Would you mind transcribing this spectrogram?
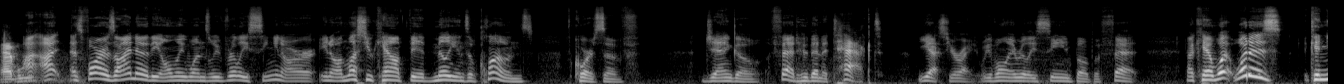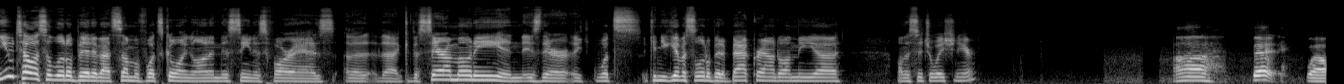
Have we? I, I, as far as I know, the only ones we've really seen are you know, unless you count the millions of clones, of course, of Jango Fett, who then attacked. Yes, you're right. We've only really seen Boba Fett. Now, Cam, what what is? Can you tell us a little bit about some of what's going on in this scene as far as uh, the the ceremony and is there like what's? Can you give us a little bit of background on the uh, on the situation here? Uh, that well,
